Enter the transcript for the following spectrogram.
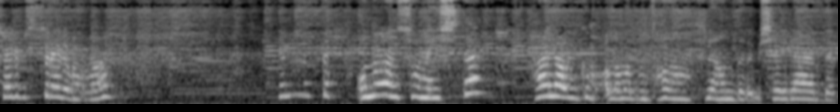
Şöyle bir sürelim onu. Ondan sonra işte hala uykum alamadım falan filandır bir şeylerdir.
